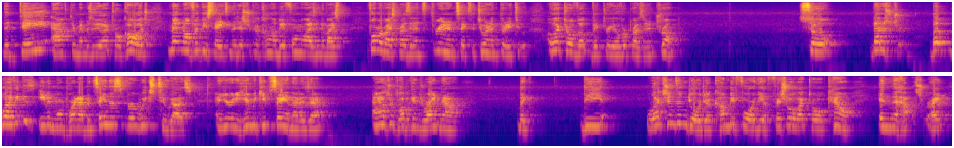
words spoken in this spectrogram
the day after members of the Electoral College met in all 50 states in the District of Columbia, formalizing the vice former Vice President's 306 to 232 electoral vote victory over President Trump. So that is true. But what I think is even more important, I've been saying this for weeks too, guys, and you're going to hear me keep saying that, is that as Republicans right now, like the elections in Georgia come before the official electoral count in the House, right?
